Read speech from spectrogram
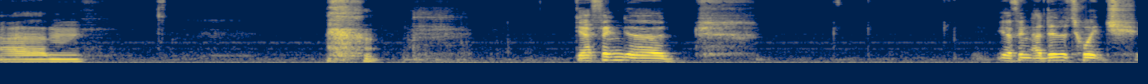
Um. yeah, I think. Yeah, I think I did a Twitch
